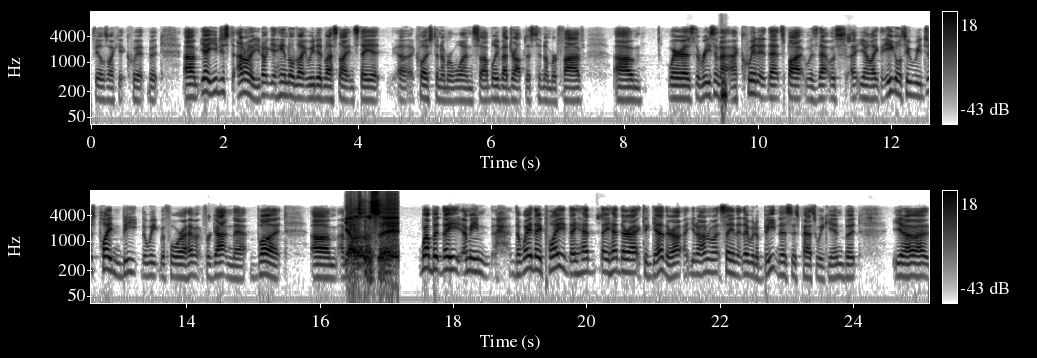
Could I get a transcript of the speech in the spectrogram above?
feels like it quit, but um, yeah, you just I don't know. You don't get handled like we did last night and stay at uh, close to number one. So I believe I dropped us to number five. Um, Whereas the reason I, I quit at that spot was that was uh, you know like the Eagles who we just played and beat the week before. I haven't forgotten that, but um, I Yeah, mean, I was gonna say. well, but they I mean the way they played, they had they had their act together. I, you know, I'm not saying that they would have beaten us this past weekend, but you know I.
